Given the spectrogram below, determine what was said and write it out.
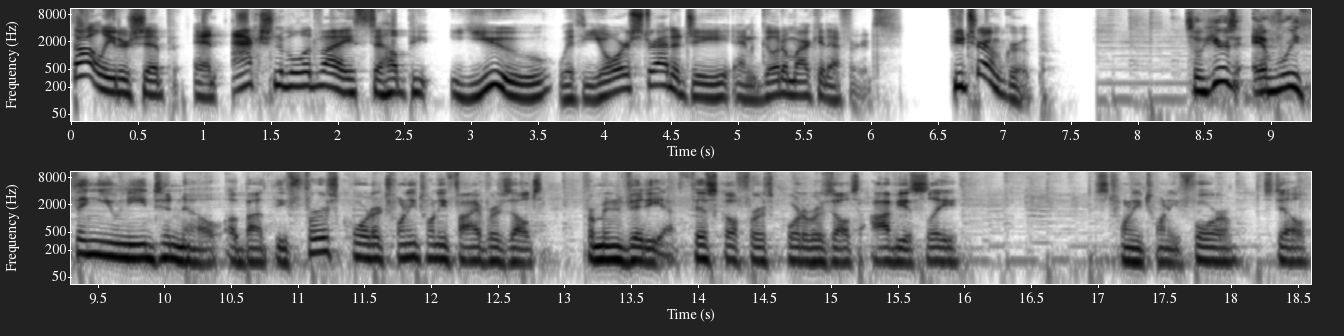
thought leadership, and actionable advice to help you with your strategy and go to market efforts. Futurum Group. So here's everything you need to know about the first quarter 2025 results from NVIDIA. Fiscal first quarter results, obviously, it's 2024 still.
